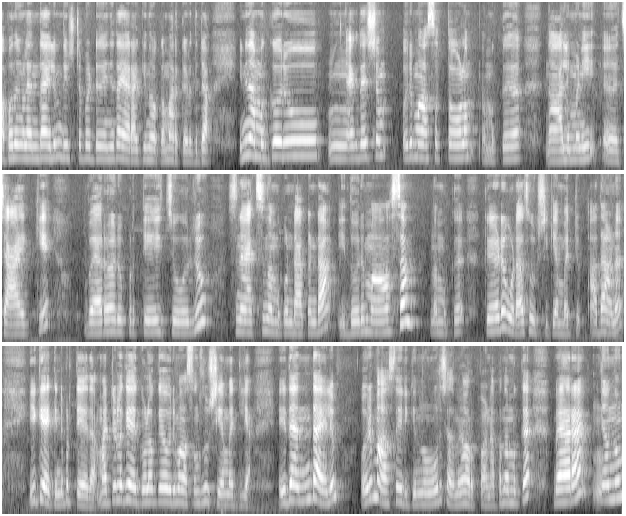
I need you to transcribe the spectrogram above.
അപ്പോൾ നിങ്ങൾ എന്തായാലും ഇത് ഇഷ്ടപ്പെട്ട് കഴിഞ്ഞ് തയ്യാറാക്കി നോക്കാൻ മറക്കരുത്. ഇനി നമുക്കൊരു ഏകദേശം ഒരു മാസത്തോളം നമുക്ക് നാല് മണി ചായക്ക് വേറെ ഒരു പ്രത്യേകിച്ച് ഒരു സ്നാക്സ് നമുക്ക് ഉണ്ടാക്കണ്ട ഇതൊരു മാസം നമുക്ക് കേടുകൂടാതെ സൂക്ഷിക്കാൻ പറ്റും. അതാണ് ഈ കേക്കിന്റെ പ്രത്യേകത. മറ്റുള്ള കേക്കുകളൊക്കെ ഒരു മാസം സൂക്ഷിക്കാൻ പറ്റില്ല. ഇതെന്തായാലും ഒരു മാസം ഇരിക്കും. നൂറ് ശതമാനം ഉറപ്പാണ്. അപ്പോൾ നമുക്ക് വേറെ ഒന്നും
